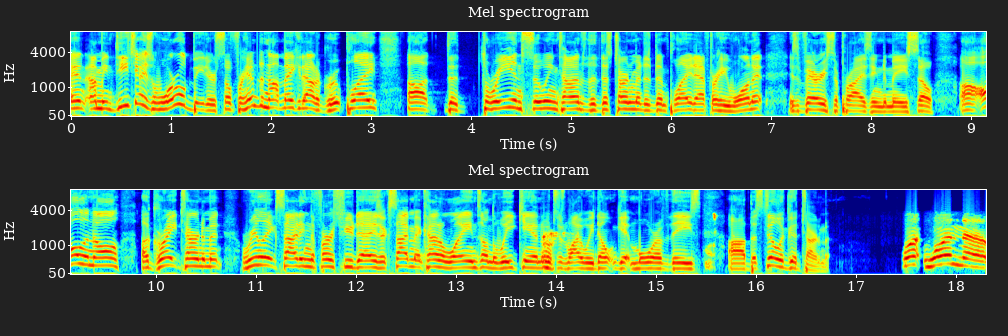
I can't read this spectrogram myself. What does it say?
And I mean, DJ's a world beater, so for him to not make it out of group play, uh, the three ensuing times that this tournament has been played after he won it is very surprising to me. So, uh, all in all, a great tournament. Really exciting the first few days. Excitement kind of wanes on the weekend, which is why we don't get more of these, uh, but still a good tournament. One one uh,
